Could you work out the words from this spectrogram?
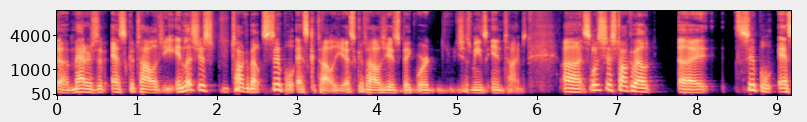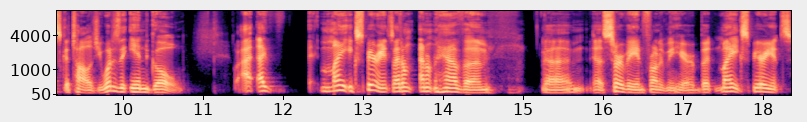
uh, matters of eschatology. And let's just talk about simple eschatology. Eschatology is a big word, just means end times. Uh, so let's just talk about uh, simple eschatology. What is the end goal? I, I my experience, I don't, I don't have um, uh, a survey in front of me here, but my experience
